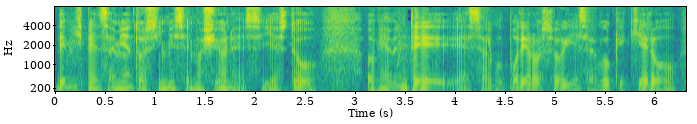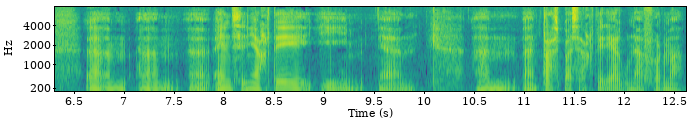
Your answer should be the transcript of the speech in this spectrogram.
de mis pensamientos y mis emociones. Y esto obviamente es algo poderoso y es algo que quiero um, um, uh, enseñarte y um, traspasarte de alguna forma.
